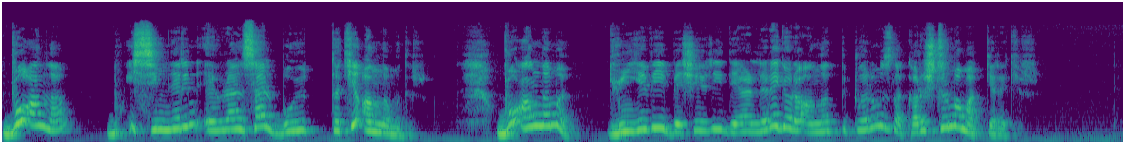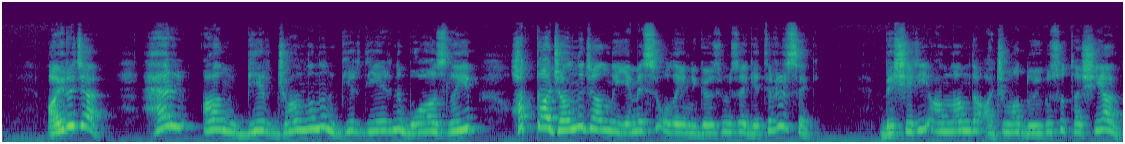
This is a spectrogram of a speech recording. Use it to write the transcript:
Bu anlam bu isimlerin evrensel boyuttaki anlamıdır. Bu anlamı dünyevi beşeri değerlere göre anlattıklarımızla karıştırmamak gerekir. Ayrıca her an bir canlının bir diğerini boğazlayıp hatta canlı canlı yemesi olayını gözümüze getirirsek beşeri anlamda acıma duygusu taşıyan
